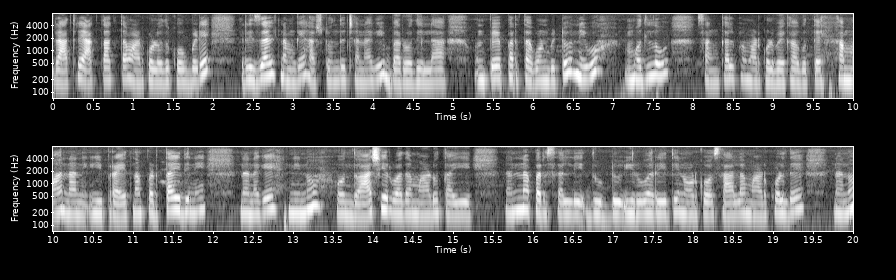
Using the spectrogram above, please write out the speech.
ರಾತ್ರಿ ಆಗ್ತಾ ಆಗ್ತಾ ಮಾಡ್ಕೊಳ್ಳೋದಕ್ಕೆ ಹೋಗ್ಬೇಡಿ. ರಿಸಲ್ಟ್ ನಮಗೆ ಅಷ್ಟೊಂದು ಚೆನ್ನಾಗಿ ಬರೋದಿಲ್ಲ. ಒಂದು ಪೇಪರ್ ತಗೊಂಡ್ಬಿಟ್ಟು ನೀವು ಮೊದಲು ಸಂಕಲ್ಪ ಮಾಡ್ಕೊಳ್ಬೇಕಾಗುತ್ತೆ ಅಮ್ಮ, ನಾನು ಈ ಪ್ರಯತ್ನ ಪಡ್ತಾ ಇದ್ದೀನಿ. ನನಗೆ ನೀನು ಒಂದು ಆಶೀರ್ವಾದ ಮಾಡು ತಾಯಿ. ನನ್ನ ಪರ್ಸಲ್ಲಿ ದುಡ್ಡು ಇರುವ ರೀತಿ ನೋಡ್ಕೋ, ಸಾಲ ಮಾಡಿಕೊಳ್ಳದೆ ನಾನು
